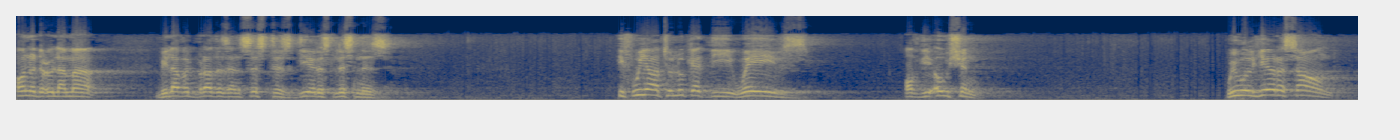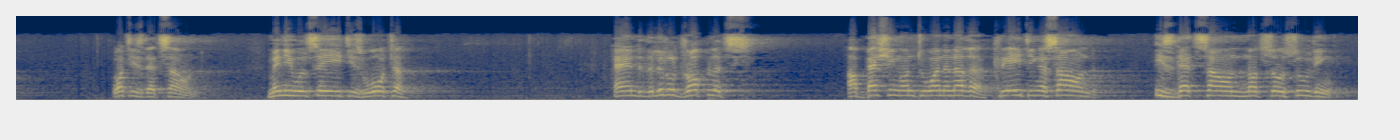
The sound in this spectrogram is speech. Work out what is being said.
Honored ulama, beloved brothers and sisters, dearest listeners, if we are to look at the waves of the ocean, we will hear a sound. What is that sound? Many will say it is water. And the little droplets are bashing onto one another, creating a sound. Is that sound not so soothing?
